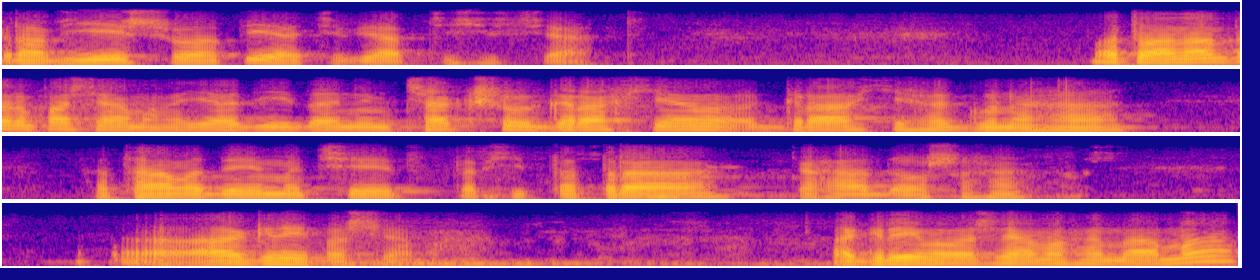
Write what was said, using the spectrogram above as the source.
द्रव्येषु अपि अतिव्याप्तिः स्यात् भवतु अनन्तरं पश्यामः यदि इदानीं चक्षुर्ग्राह्य ग्राह्यः गुणः तथा वदेम चेत् तर्हि तत्र कः दोषः? अग्रे पश्यामः। अग्रे पश्यामः नाम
